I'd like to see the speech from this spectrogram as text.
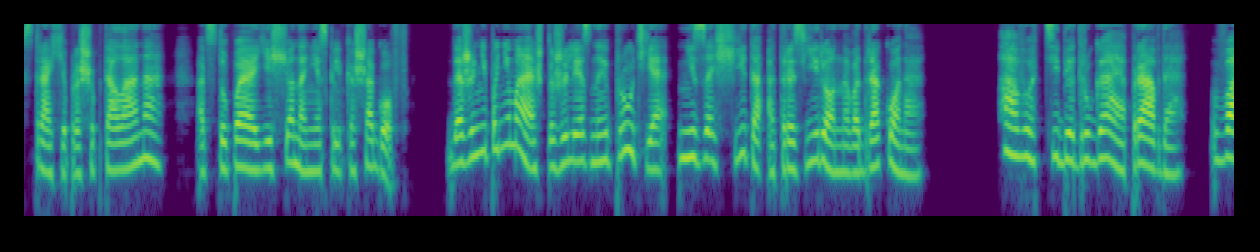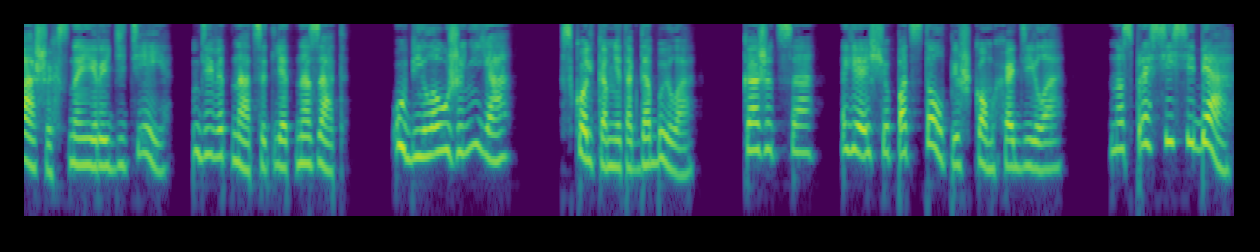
в страхе прошептала она, отступая еще на несколько шагов, даже не понимая, что железные прутья — не защита от разъяренного дракона. «А вот тебе другая правда. Ваших с Наирой детей 19 лет назад убила уже не я. Сколько мне тогда было? Кажется, я еще под стол пешком ходила. Но спроси себя,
